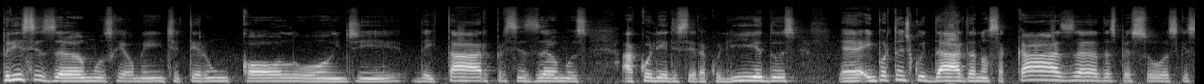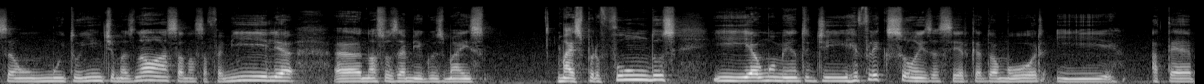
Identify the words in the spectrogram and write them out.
Precisamos realmente ter um colo onde deitar, precisamos acolher e ser acolhidos. É importante cuidar da nossa casa, das pessoas que são muito íntimas nossa, nossa família, uh, nossos amigos mais mais profundos e é um momento de reflexões acerca do amor e até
